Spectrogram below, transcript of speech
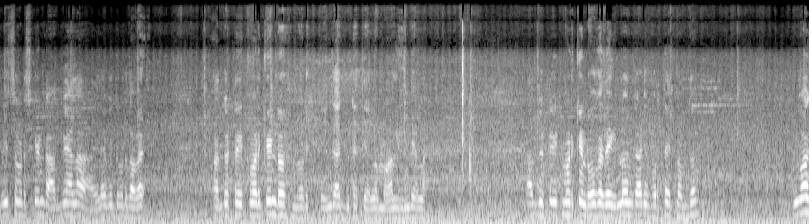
ಗ್ರೀಸ್ ಹೊಡಿಸ್ಕೊಂಡು ಹಗ್ಗ ಎಲ್ಲ ಎಳೆ ಬಿದ್ದು ಬಿಡ್ತಾವೆ ಹಗ್ಗ ಟೈಟ್ ಮಾಡ್ಕೊಂಡು ನೋಡಿ, ಹಿಂಗಾಗ್ಬಿಟ್ಟೈತೆ ಎಲ್ಲ ಮಾಲ್ ಹಿಂದೆ ಎಲ್ಲ. ಹಗ್ಗ ಟೈಟ್ ಮಾಡ್ಕೊಂಡು ಹೋಗೋದೆ, ಇನ್ನೊಂದು ಗಾಡಿ ಬರ್ತೈತೆ ನಮ್ಮದು ಇವಾಗ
